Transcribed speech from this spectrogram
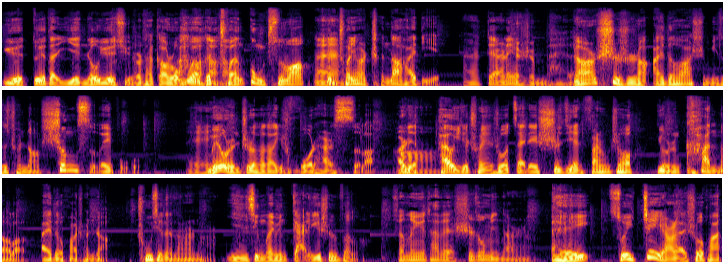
乐队的演奏乐曲的时候，他告诉说我要跟船 共存亡，哎跟船一块沉到海底。反正电影里是这么拍的。然而事实上，爱德华史密斯船长生死未卜，哎，没有人知道他到底是活着还是死了，而且还有一些传言说，在这事件发生之后，有人看到了爱德华船长出现在哪儿哪儿，隐姓埋名改了一个身份了。相当于他在失踪名单上。哎，所以这样来说的话，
